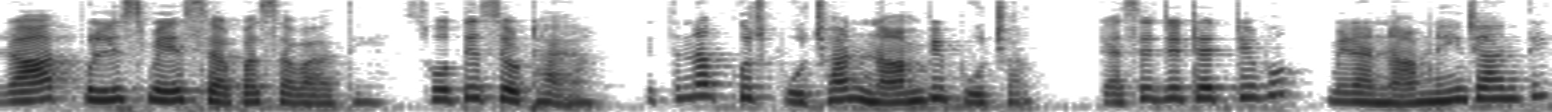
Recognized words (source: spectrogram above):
रात पुलिस मेरे सर पर सवार थी। सोते से उठाया। इतना कुछ पूछा, नाम भी पूछा। कैसे डिटेक्टिव हो? मेरा नाम नहीं जानते।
